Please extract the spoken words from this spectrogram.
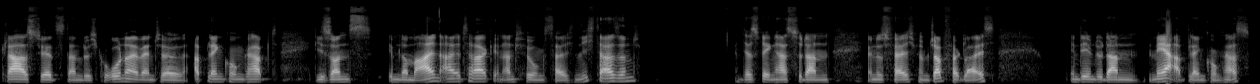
klar hast du jetzt dann durch Corona eventuell Ablenkungen gehabt, die sonst im normalen Alltag in Anführungszeichen nicht da sind. Deswegen hast du dann, wenn du es vielleicht mit dem Job vergleichst, indem du dann mehr Ablenkung hast,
